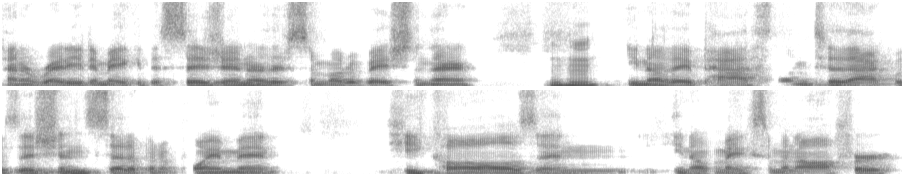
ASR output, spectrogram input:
kind of ready to make a decision or there's some motivation there. Mm-hmm. You know, they pass them to the acquisition, set up an appointment. He calls and, you know, makes them an offer.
